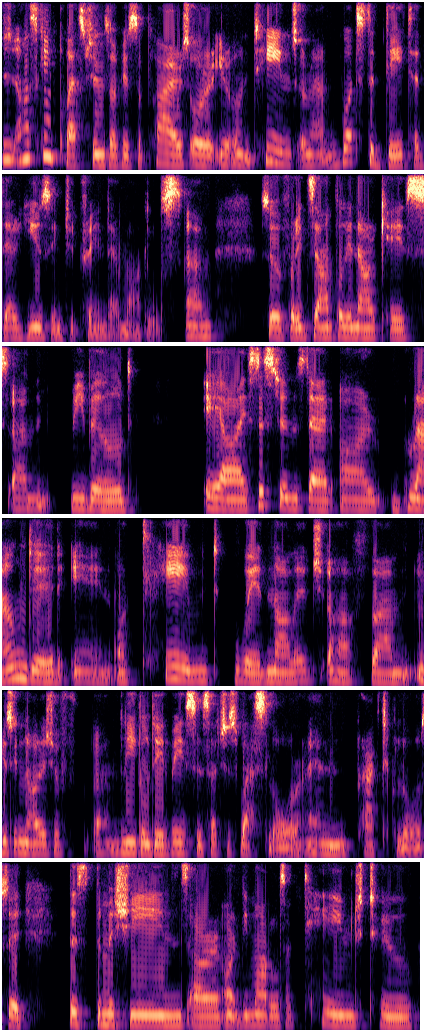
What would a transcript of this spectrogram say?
asking questions of your suppliers or your own teams around what's the data they're using to train their models. Um, so, for example, in our case, um, we build AI systems that are grounded in or tamed with knowledge of um, using knowledge of um, legal databases such as Westlaw and Practical Law. So, this, the machines are or the models are tamed to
